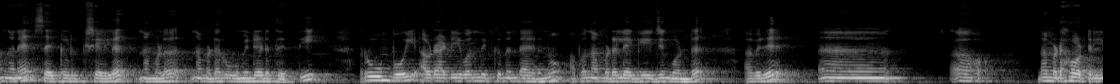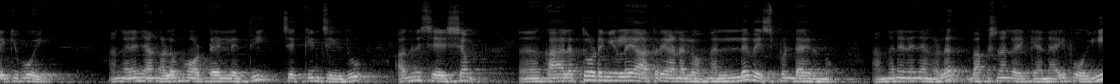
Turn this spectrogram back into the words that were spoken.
അങ്ങനെ സൈക്കിൾ റിക്ഷയിൽ നമ്മൾ നമ്മുടെ റൂമിന്റെ അടുത്തെത്തി റൂം പോയി അവിടെ അടി വന്ന് നിൽക്കുന്നുണ്ടായിരുന്നു. അപ്പോൾ നമ്മുടെ ലഗേജും കൊണ്ട് അവർ നമ്മുടെ ഹോട്ടലിലേക്ക് പോയി. അങ്ങനെ ഞങ്ങളും ഹോട്ടലിലെത്തി ചെക്ക് ഇൻ ചെയ്തു. അതിനുശേഷം കാലത്തുടങ്ങിയുള്ള തുടങ്ങിയുള്ള യാത്രയാണല്ലോ നല്ല വിശപ്പുണ്ടായിരുന്നു. അങ്ങനെ തന്നെ ഞങ്ങൾ ഭക്ഷണം കഴിക്കാനായി പോയി.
